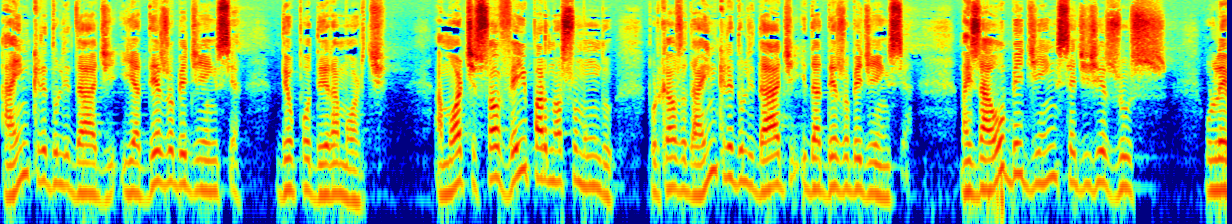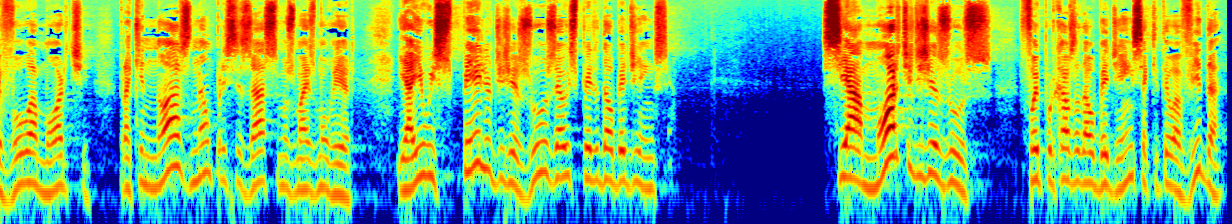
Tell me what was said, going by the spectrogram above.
A incredulidade e a desobediência deu poder à morte. A morte só veio para o nosso mundo por causa da incredulidade e da desobediência. Mas a obediência de Jesus o levou à morte para que nós não precisássemos mais morrer. E aí o espelho de Jesus é o espelho da obediência. Se a morte de Jesus foi por causa da obediência que deu a vida,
